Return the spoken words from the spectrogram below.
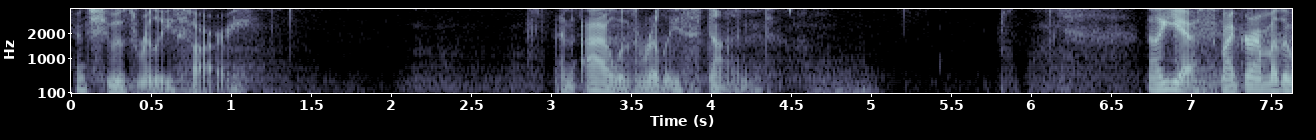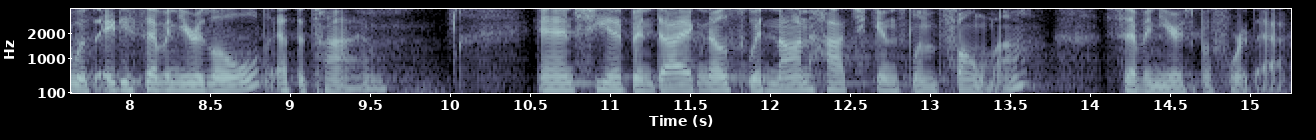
and she was really sorry. And I was really stunned. Now, yes, my grandmother was 87 years old at the time, and she had been diagnosed with non Hodgkin's lymphoma seven years before that.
